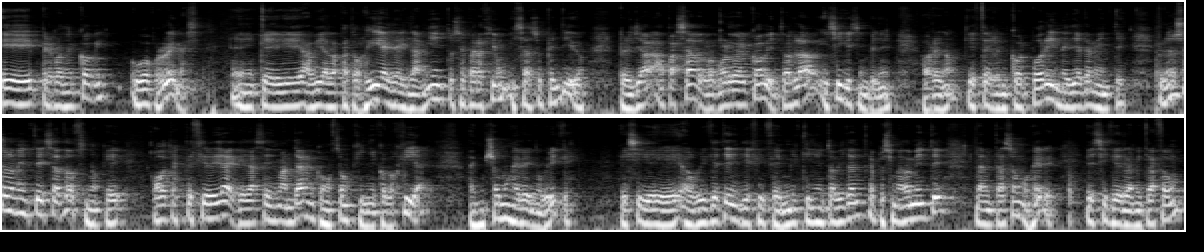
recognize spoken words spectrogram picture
Eh, pero con el COVID hubo problemas, eh, que había la patología, el aislamiento, separación y se ha suspendido. Pero ya ha pasado lo gordo del COVID en todos lados y sigue sin venir. Ahora no, que se reincorpore inmediatamente. Pero no solamente esas dos, sino que otras especialidades que ya se demandaron, como son ginecología. Hay muchas mujeres en Ubrique. Es decir, Ubrique tiene 16.500 habitantes aproximadamente, la mitad son mujeres. Es decir, que la mitad son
